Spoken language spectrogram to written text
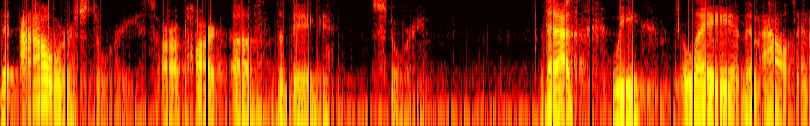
that our stories are a part of the big story. That as we lay them out and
